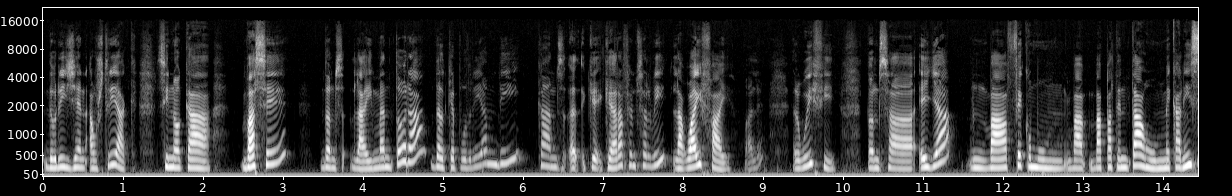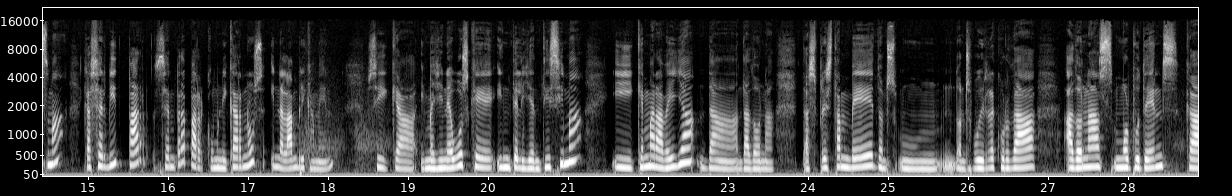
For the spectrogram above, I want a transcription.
d'origen austríac, sinó que va ser doncs, la inventora del que podríem dir que, ens, eh, que, que ara fem servir la Wi-Fi, vale? el Wi-Fi. Doncs eh, ella va fer com un, va, va patentar un mecanisme que ha servit per, sempre per comunicar-nos inalàmbricament. O sigui que imagineu-vos que intel·ligentíssima i que meravella de, de dona. Després també doncs, mm, doncs vull recordar a dones molt potents que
